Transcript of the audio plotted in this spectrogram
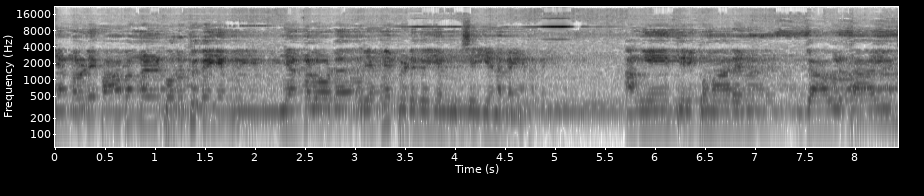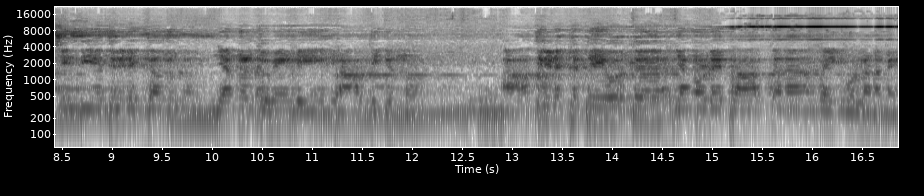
ഞങ്ങളുടെ പാപങ്ങൾ പൊറുക്കുകയും ഞങ്ങളോട് രമ്യപ്പെടുകയും ചെയ്യണമേ. അങ്ങേ തിരുക്കുമാരൻ ഗാവുൽത്തായിൽ ചിന്തിയ തിരുരക്തം ഞങ്ങൾക്ക് വേണ്ടി പ്രാർത്ഥിക്കുന്നു. ആ തിരുരക്തത്തെ ഓർത്ത് ഞങ്ങളുടെ പ്രാർത്ഥന കൈക്കൊള്ളണമേ.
